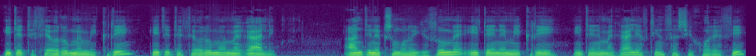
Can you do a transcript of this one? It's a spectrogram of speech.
Είτε τη θεωρούμε μικρή είτε τη θεωρούμε μεγάλη. Αν την εξομολογηθούμε είτε είναι μικρή είτε είναι μεγάλη αυτή θα συγχωρεθεί,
